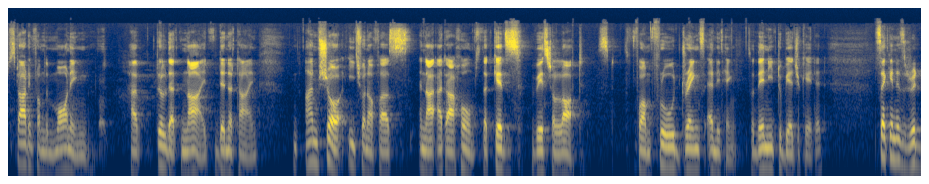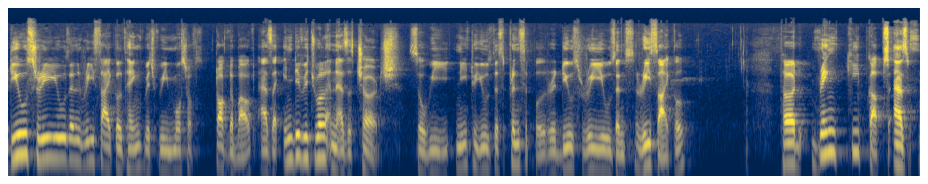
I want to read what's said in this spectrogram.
starting from the morning have, till that night, dinner time, I'm sure each one of us and at our homes, the kids waste a lot from food, drinks, anything. So they need to be educated. Second is reduce, reuse, and recycle thing, which we most of talked about as an individual and as a church. So we need to use this principle reduce, reuse, and recycle. Third, bring keep cups, as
